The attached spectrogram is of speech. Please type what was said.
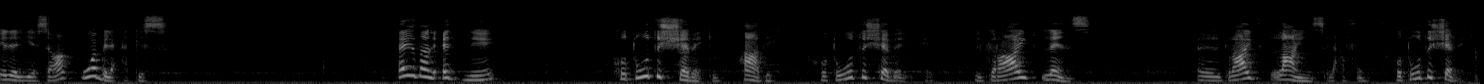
إلى اليسار وبالعكس. أيضا عندنا خطوط الشبكة. هذه خطوط الشبكة. ال grid lines ال gridlines العفو. خطوط الشبكة.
